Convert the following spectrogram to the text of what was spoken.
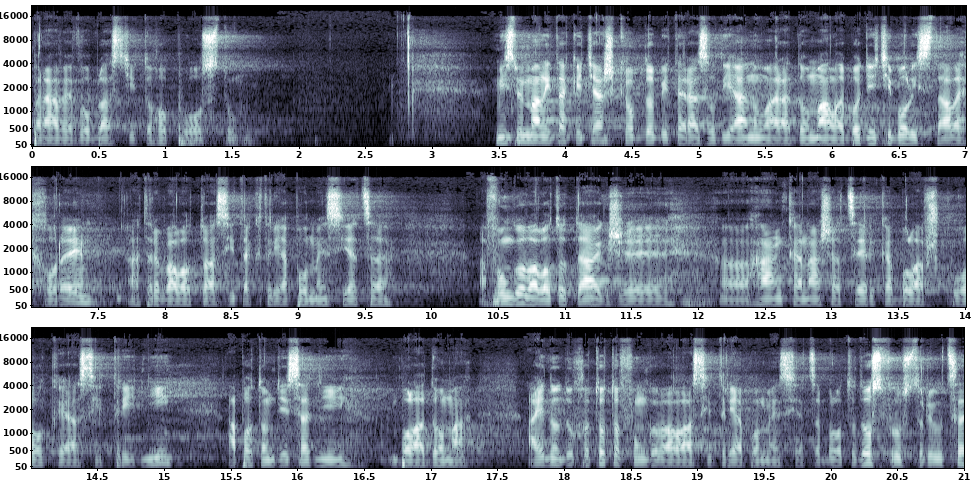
práve v oblasti toho pôstu. My sme mali také ťažké obdobie teraz od januára doma, lebo deti boli stále choré a trvalo to asi tak 3,5 mesiaca. A fungovalo to tak, že eh, Hánka, naša cerka, bola v škôlke asi 3 dní a potom 10 dní bola doma. A jednoducho toto fungovalo asi 3,5 mesiaca. Bolo to dosť frustrujúce,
